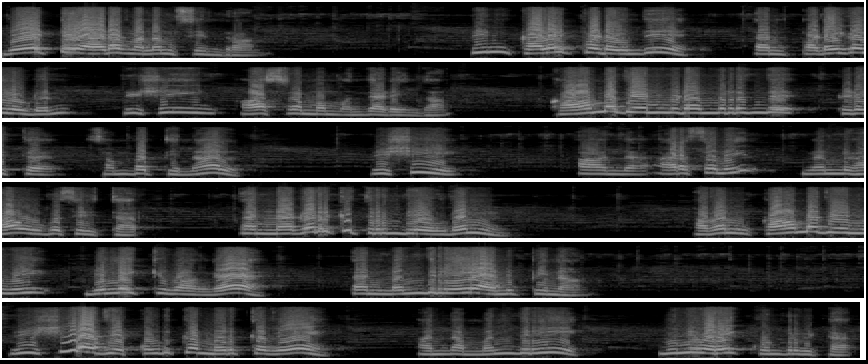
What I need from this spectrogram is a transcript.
வேட்டையாட வனம் சென்றான். பின் களைப்படைந்து தன் படைகளுடன் ரிஷியின் ஆசிரமம் வந்தடைந்தான். காமதேனுவிடமிருந்து கிடைத்த சம்பத்தினால் ரிஷி அந்த அரசனை நன்றாக உபசரித்தார். தன் நகருக்கு திரும்பியவுடன் அவன் காமதேனுவை விலைக்கு வாங்க தன் மந்திரியை அனுப்பினான். ரிஷி அதை கொடுக்க மறுக்கவே அந்த மந்திரி முனிவரை கொன்றுவிட்டார்.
